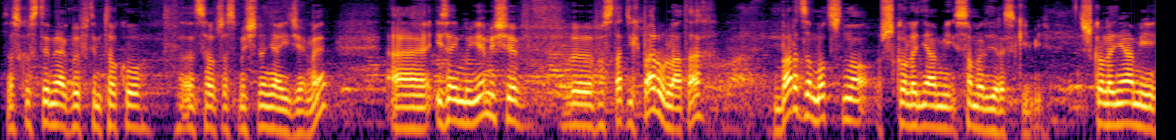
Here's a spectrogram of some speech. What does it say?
w związku z tym jakby w tym toku e, cały czas myślenia idziemy E, i zajmujemy się w, w ostatnich paru latach bardzo mocno szkoleniami sommelierskimi. Szkoleniami,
